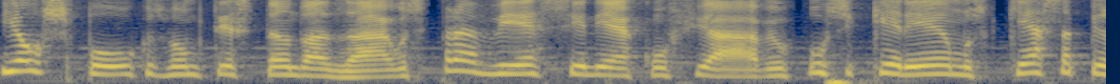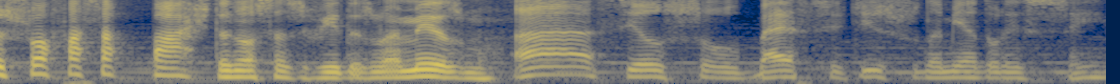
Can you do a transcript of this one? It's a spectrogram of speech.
E aos poucos vamos testando as águas para ver se ele é confiável ou se queremos que essa pessoa faça parte das nossas vidas, não é mesmo? Ah, se eu soubesse disso na minha adolescência.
